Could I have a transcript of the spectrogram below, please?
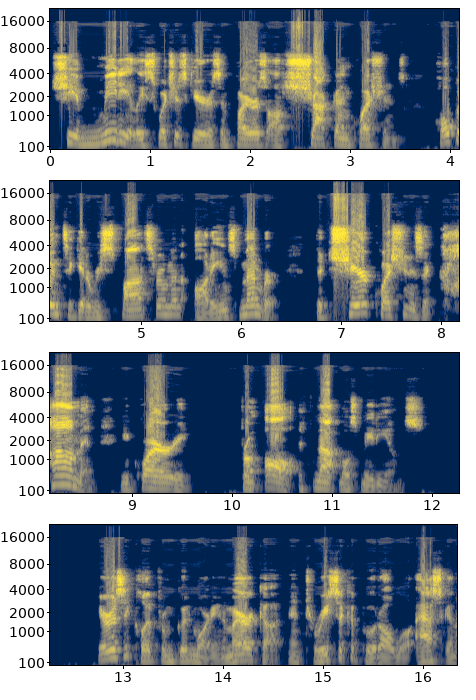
she immediately switches gears and fires off shotgun questions, hoping to get a response from an audience member. The chair question is a common inquiry from all, if not most mediums. Here is a clip from Good Morning America, and Theresa Caputo will ask an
